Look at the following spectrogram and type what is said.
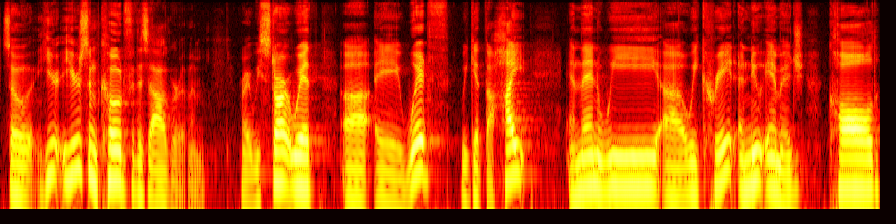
So here, here's some code for this algorithm right? We start with uh, a width, we get the height, and then we, uh, we create a new image called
